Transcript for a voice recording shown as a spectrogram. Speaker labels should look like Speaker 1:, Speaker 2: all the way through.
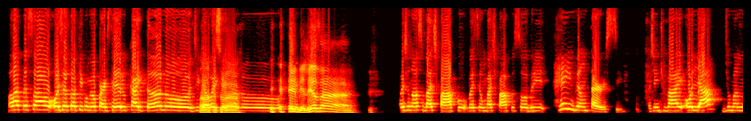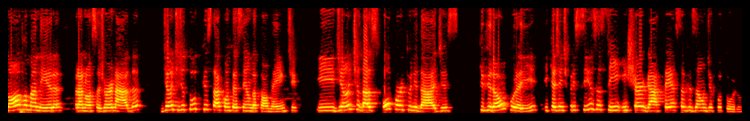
Speaker 1: Olá, pessoal! Hoje eu tô aqui com o meu parceiro Caetano. Diga
Speaker 2: Fala,
Speaker 1: oi,
Speaker 2: pessoal.
Speaker 1: Caetano!
Speaker 2: Beleza?
Speaker 1: Hoje o nosso bate-papo vai ser um bate-papo sobre reinventar-se. A gente vai olhar de uma nova maneira para a nossa jornada, diante de tudo que está acontecendo atualmente e diante das oportunidades que virão por aí e que a gente precisa, sim, enxergar, ter essa visão de futuro.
